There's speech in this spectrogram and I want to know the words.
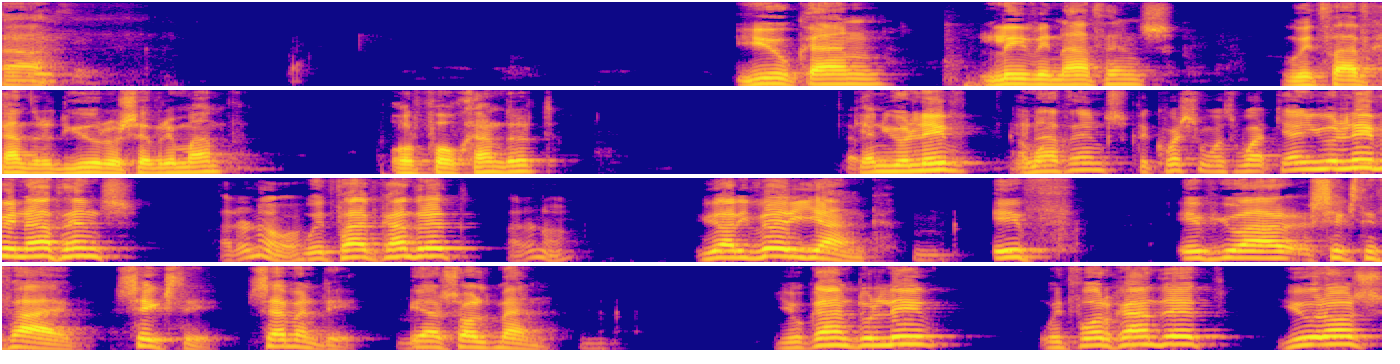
Ah. You can live in Athens with 500 euros every month or 400. Can you live in Athens? The question was what? Can you live in Athens I don't know. with 500? I don't know. You are very young. Hmm. If if you are 65, 60, 70 years old man, you can to live with 400 euros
